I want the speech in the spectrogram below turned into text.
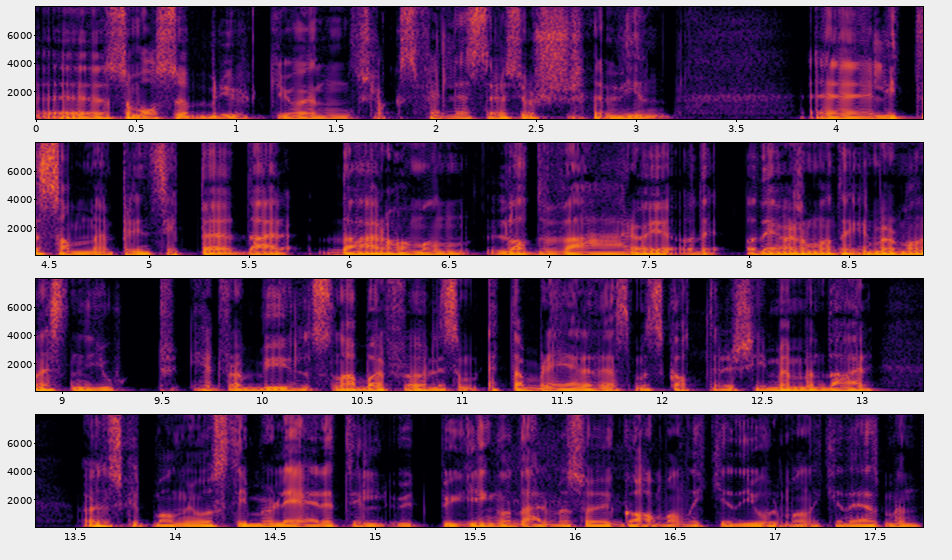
Eh, som også bruker jo en slags fellesressurs, vind. Eh, litt det samme prinsippet. Der, der har man latt være å gjøre og det, og det er sånn man tenker, man har nesten gjort helt fra begynnelsen av, bare for å liksom etablere det som et skatteregime. Men der ønsket man jo å stimulere til utbygging, og dermed så ga man ikke, gjorde man ikke det. Men,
